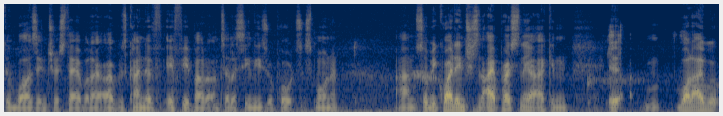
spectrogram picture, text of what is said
there was interest there, but I, I was kind of iffy about it until I seen these reports this morning. Um, so it'd be quite interesting. I personally, I can, it, what I would,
